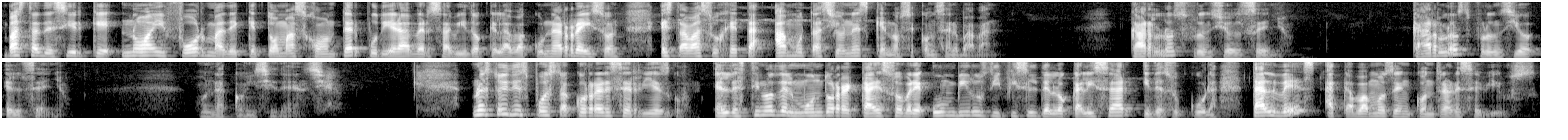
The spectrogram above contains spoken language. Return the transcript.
Basta decir que no hay forma de que Thomas Hunter pudiera haber sabido que la vacuna Rayson estaba sujeta a mutaciones que no se conservaban. Carlos frunció el ceño. Carlos frunció el ceño. Una coincidencia. No estoy dispuesto a correr ese riesgo. El destino del mundo recae sobre un virus difícil de localizar y de su cura. Tal vez acabamos de encontrar ese virus.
